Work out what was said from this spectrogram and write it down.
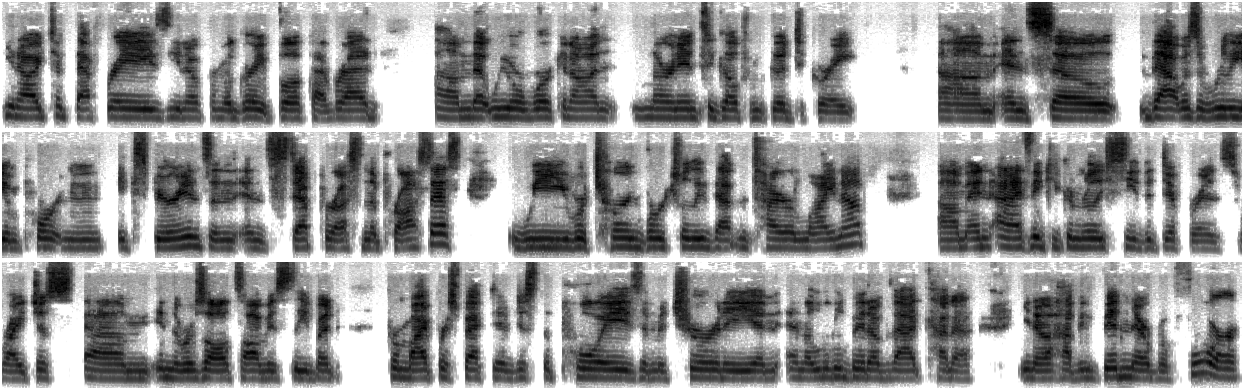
you know, I took that phrase, you know, from a great book I've read um, that we were working on learning to go from good to great. Um, and so that was a really important experience and, and step for us in the process. We returned virtually that entire lineup. Um, and, and I think you can really see the difference, right? Just um, in the results, obviously, but from my perspective, just the poise and maturity and, and a little bit of that kind of, you know, having been there before.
